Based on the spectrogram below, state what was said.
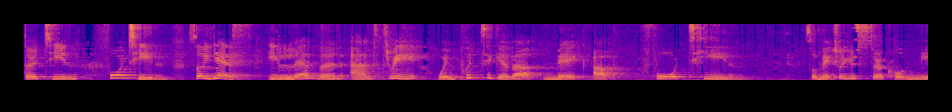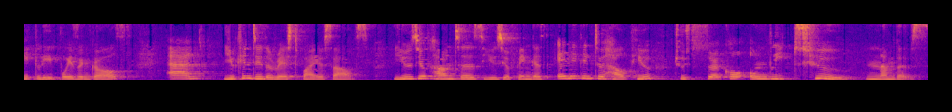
13, 14. So yes, 11 and 3 when put together make up 14. So make sure you circle neatly, boys and girls. And you can do the rest by yourselves. Use your counters, use your fingers, anything to help you to circle only two numbers.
